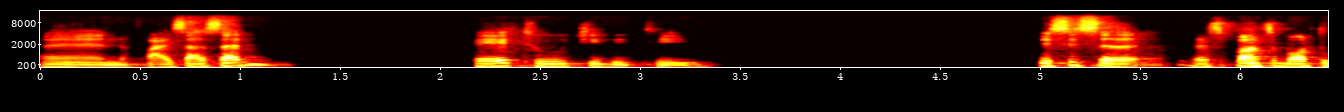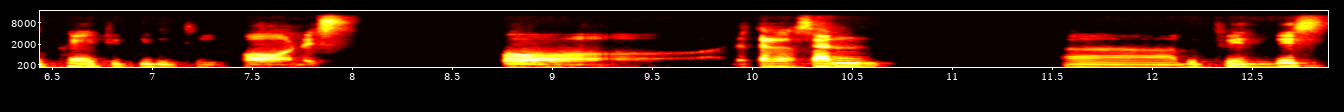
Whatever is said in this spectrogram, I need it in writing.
and 5,000 pay to GDT. This is uh, responsible to pay utility for this for the transaction uh, between this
